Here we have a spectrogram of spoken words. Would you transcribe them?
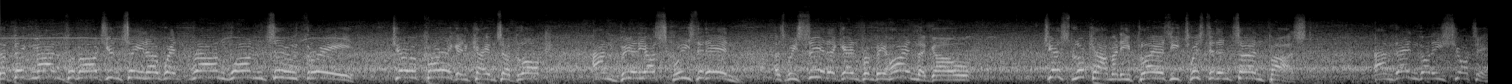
The big man from Argentina went round one, two, three. Joe Corrigan came to block and Villa squeezed it in. As we see it again from behind the goal. Just look how many players he twisted and turned past. And then got his shot in.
